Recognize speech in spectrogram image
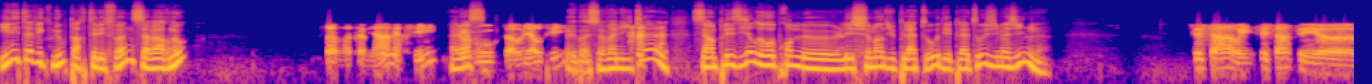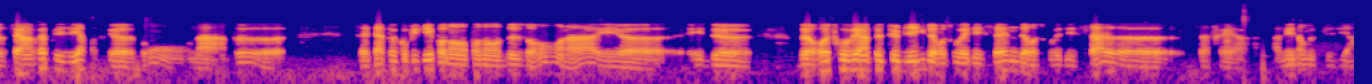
Il est avec nous par téléphone, ça va Arnaud? Ça va très bien, merci. Alors, Et vous, ça va bien aussi? Eh ben ça va nickel. C'est un plaisir de reprendre le- les chemins du plateau, des plateaux j'imagine? C'est ça, oui, c'est ça, c'est euh, c'est un vrai plaisir parce que bon, on a un peu, euh, ça a été un peu compliqué pendant pendant deux ans là et euh, et de de retrouver un peu de public, de retrouver des scènes, de retrouver des salles, euh, ça fait un, un énorme plaisir.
